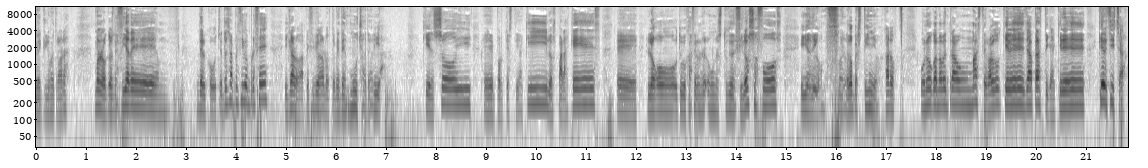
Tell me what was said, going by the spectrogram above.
de kilómetro ahora? Bueno, lo que os decía de, del coach. Entonces al principio empecé, y claro, al principio claro, te metes mucha teoría. ¿Quién soy? Eh, ¿Por qué estoy aquí? ¿Los para qué? Eh, luego tuve que hacer un, estudio de filósofos, y yo digo, "Pf, menudo pestiño. Claro, uno cuando va a un máster o algo quiere ya práctica, quiere, quiere chicha.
